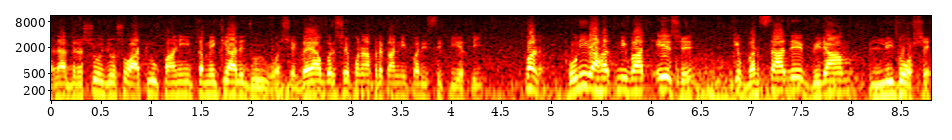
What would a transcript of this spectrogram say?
અને દ્રશ્યો જોશો, આટલું પાણી તમે ક્યારે જોયું હશે? ગયા વર્ષે પણ આ પ્રકારની પરિસ્થિતિ હતી. પણ થોડી રાહતની વાત એ છે કે વરસાદે વિરામ લીધો છે.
